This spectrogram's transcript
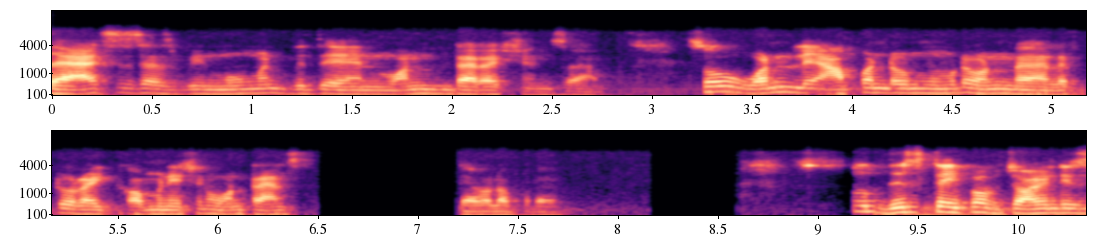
the axis has been movement within one directions so one up and down movement one left to right combination one trans developed so this type of joint is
